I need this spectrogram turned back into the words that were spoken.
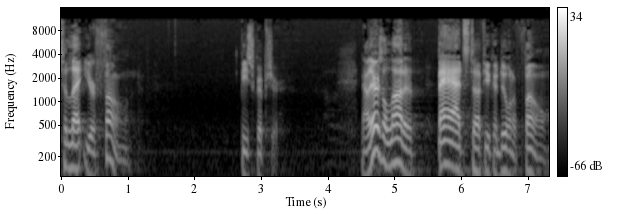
to let your phone be Scripture. Now, there's a lot of bad stuff you can do on a phone.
